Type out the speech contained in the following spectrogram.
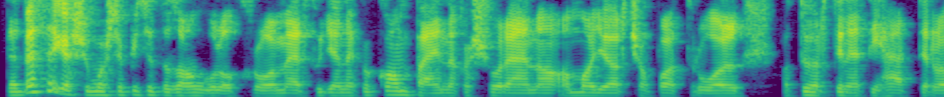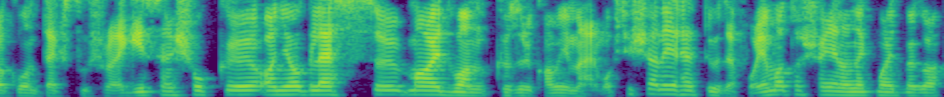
De beszélgessünk most egy picit az angolokról, mert ugye ennek a kampánynak a során a, a magyar csapatról, a történeti háttérről, a kontextusról egészen sok anyag lesz, majd van közülük, ami már most is elérhető, de folyamatosan hamarosan jelennek majd meg a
